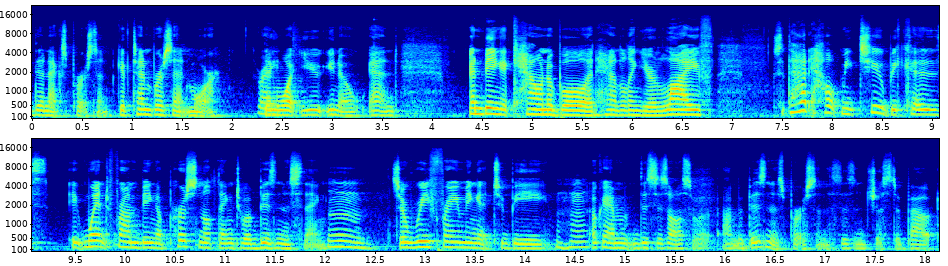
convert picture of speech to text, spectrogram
the next person. Give 10% more Right. than what you, you know, and and being accountable and handling your life. So that helped me too because it went from being a personal thing to a business thing. Mm. So reframing it to be, Mm-hmm. okay, I'm, this is also, I'm a business person. This isn't just about,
